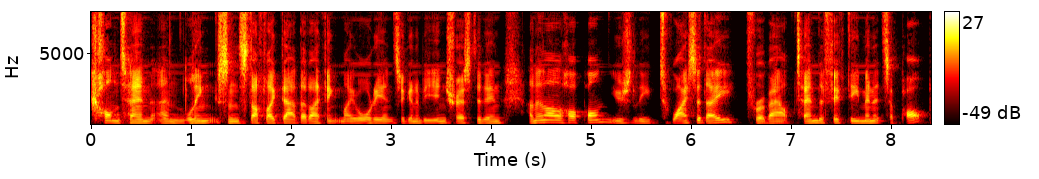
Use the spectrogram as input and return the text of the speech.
content and links and stuff like that that I think my audience are going to be interested in. And then I'll hop on usually twice a day for about 10 to 15 minutes a pop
